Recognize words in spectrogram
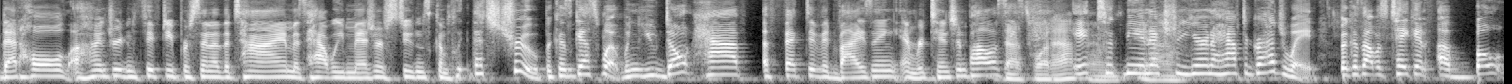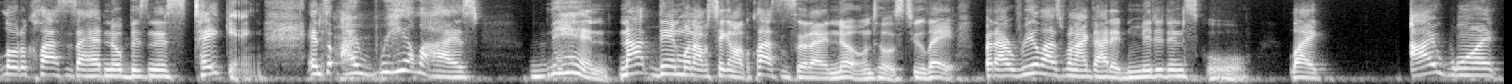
That whole 150% of the time is how we measure students complete. That's true because guess what? When you don't have effective advising and retention policies, That's what happened. It took me an Yeah. extra year and a half to graduate because I was taking a boatload of classes I had no business taking. And so I realized then, not then when I was taking all the classes that I know until it's too late, but I realized when I got admitted in school, like I want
